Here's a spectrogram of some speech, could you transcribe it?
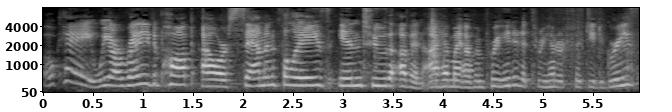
Okay, we are ready to pop our salmon fillets into the oven. I have my oven preheated at 350 degrees.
